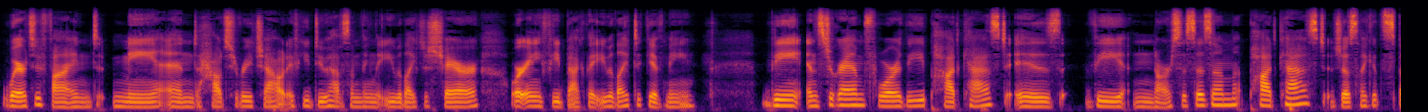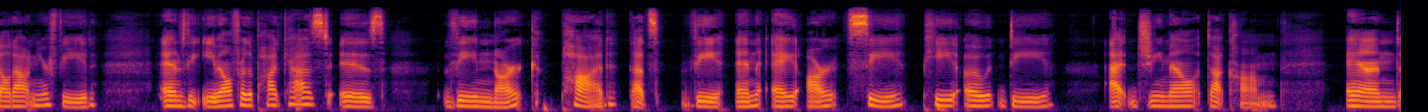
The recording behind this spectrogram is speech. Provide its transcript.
where to find me and how to reach out if you do have something that you would like to share or any feedback that you would like to give me. The Instagram for the podcast is the Narcissism Podcast, just like it's spelled out in your feed. And the email for the podcast is the Narc Pod. That's the N A R C P O D at gmail.com. And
